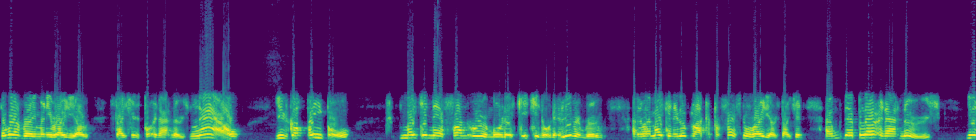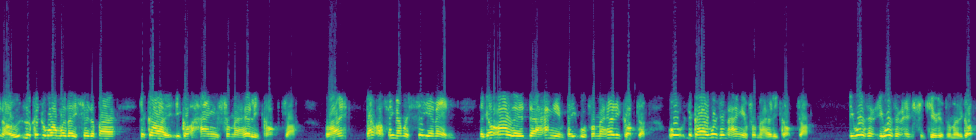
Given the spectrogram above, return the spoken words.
There weren't very many radio stations putting out news. Now, you've got people making their front room or their kitchen or their living room and they're making it look like a professional radio station and they're blurting out news. You know, look at the one where they said about the guy, he got hanged from a helicopter, right? That, I think that was CNN. They go, oh, they're, they're hanging people from a helicopter. Well, the guy wasn't hanging from a helicopter. He wasn't. He wasn't executed from a helicopter.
